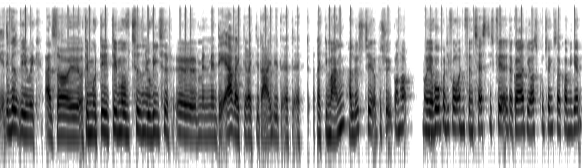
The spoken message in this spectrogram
Ja, det ved vi jo ikke, altså, øh, og det må, det, det må tiden jo vise, øh, men, men det er rigtig, rigtig dejligt, at, at rigtig mange har lyst til at besøge Bornholm, og jeg håber, de får en fantastisk ferie, der gør, at de også kunne tænke sig at komme igen.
